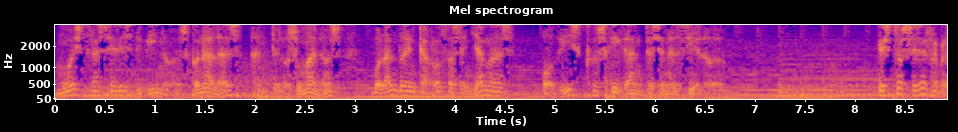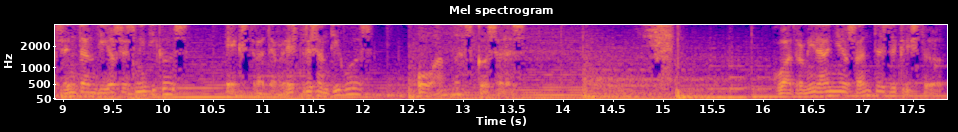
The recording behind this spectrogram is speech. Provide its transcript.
muestra seres divinos con alas ante los humanos, volando en carrozas en llamas o discos gigantes en el cielo. ¿Estos seres representan dioses míticos, extraterrestres antiguos o ambas cosas? Cuatro mil años antes de Cristo.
